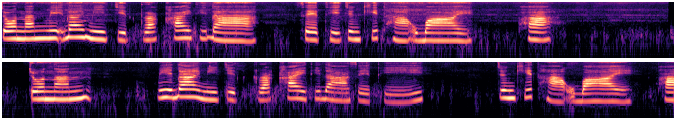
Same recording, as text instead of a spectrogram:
โจรนั้นมิได้มีจิตรักใคร่ธิดา เศรษฐีจึงคิดหาอุบายพาโจรนั้นมิได้มีจิตรักใคร่ธิดาเศรษฐี จึงคิดหาอุบาย พา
